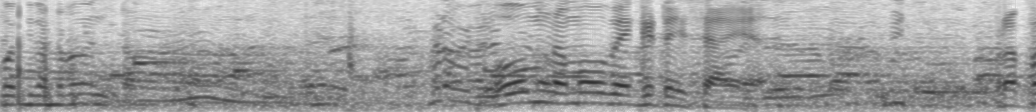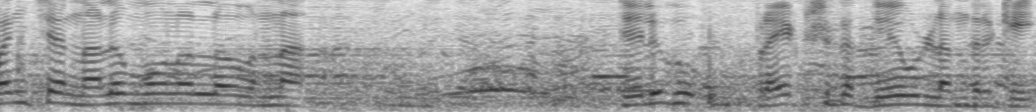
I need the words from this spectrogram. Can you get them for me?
కొద్దిగా. ఓం నమో వెంకటేశాయ. ప్రపంచ నలుమూలల్లో ఉన్న తెలుగు ప్రేక్షక దేవుళ్ళందరికీ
